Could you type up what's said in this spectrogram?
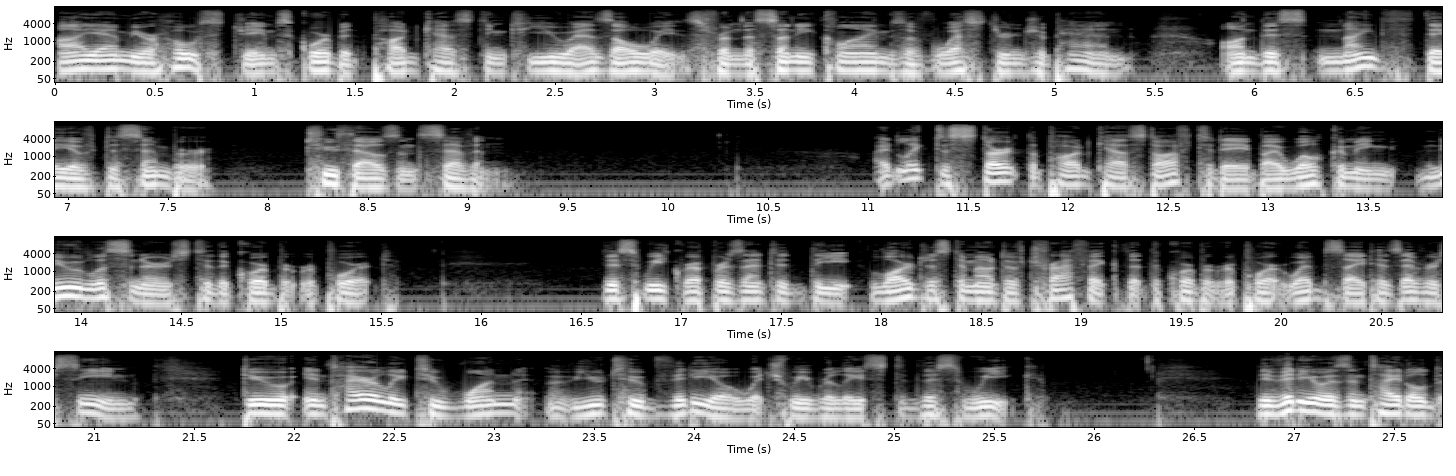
I am your host, James Corbett, podcasting to you as always from the sunny climes of western Japan on this ninth day of December, 2007. I'd like to start the podcast off today by welcoming new listeners to the Corbett Report. This week represented the largest amount of traffic that the Corbett Report website has ever seen, due entirely to one YouTube video which we released this week. The video is entitled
